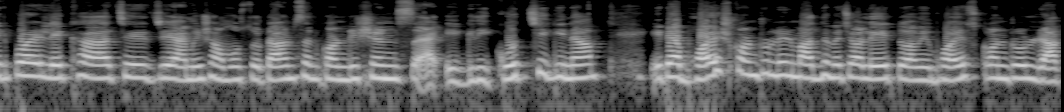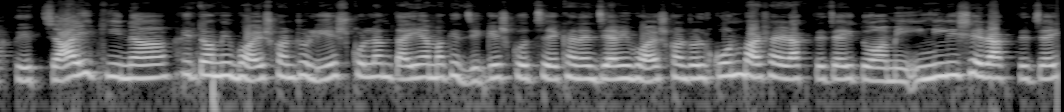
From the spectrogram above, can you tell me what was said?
এরপরে লেখা আছে যে আমি সমস্ত টার্মস অ্যান্ড কন্ডিশনস এগ্রি করছি কি না এটা ভয়েস কন্ট্রোলের মাধ্যমে চলে, তো আমি ভয়েস কন্ট্রোল রাখতে চাই কি না তো আমি ভয়েস কন্ট্রোল ইয়েস করলাম, তাই আমাকে জিজ্ঞেস করছে এখানে যে আমি ভয়েস কন্ট্রোল কোন ভাষায় রাখতে চাই, তো আমি ইংলিশে রাখতে চাই।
